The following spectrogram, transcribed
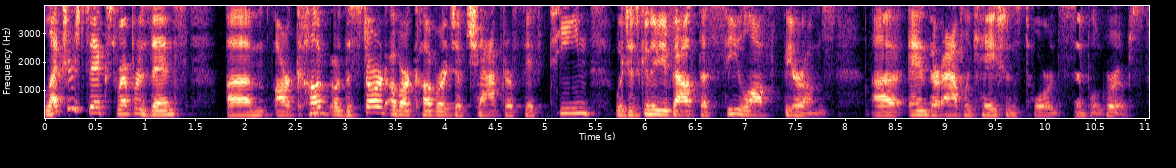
Lecture 6 represents um, our cover or the start of our coverage of Chapter 15, which is going to be about the Sylow theorems uh, and their applications towards simple groups.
